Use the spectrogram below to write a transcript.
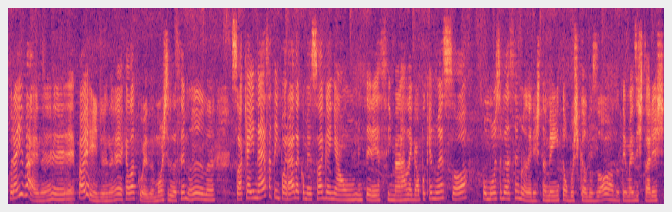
por aí vai, né? É Power Rangers, né? É aquela coisa, monstro da semana. Só que aí nessa temporada começou a ganhar um interesse mais legal, porque não é só o monstro da semana, eles também estão buscando o Zordon, tem umas histórias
